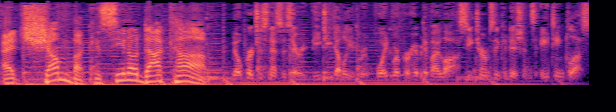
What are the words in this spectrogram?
at chumbacasino.com. No purchase necessary. Group. Void were prohibited by law. See terms and conditions. 18 plus.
